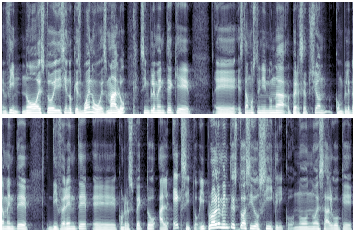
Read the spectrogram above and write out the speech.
En fin, no estoy diciendo que es bueno o es malo, simplemente que estamos teniendo una percepción completamente diferente eh, con respecto al éxito. Y probablemente esto ha sido cíclico, no, no es algo que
